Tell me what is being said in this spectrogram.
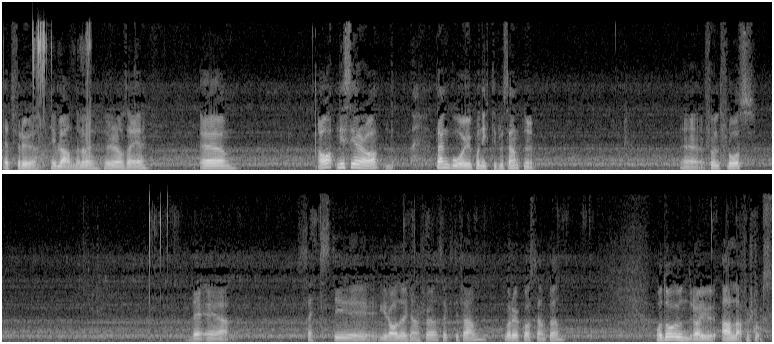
ett frö ibland eller hur är det de säger? Eh, ja, ni ser det då. Den går ju på 90% nu. Eh, fullt flås. Det är 60 grader kanske, 65 på rökgastempen. Och då undrar ju alla förstås,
